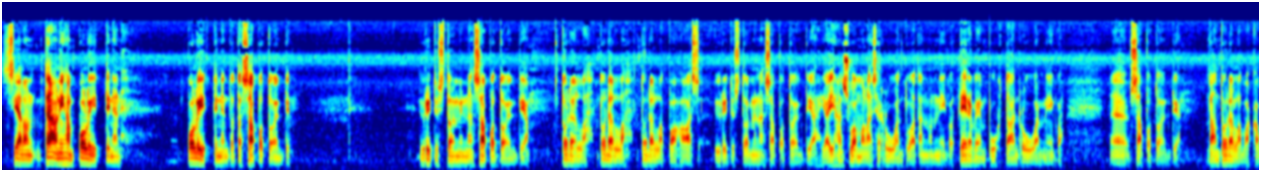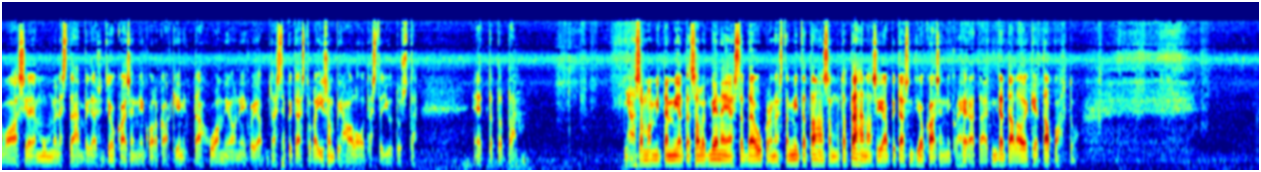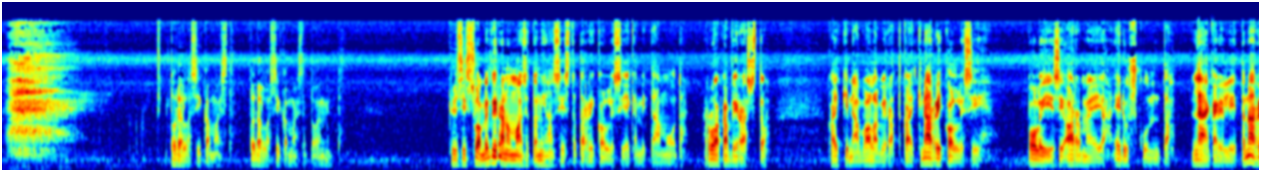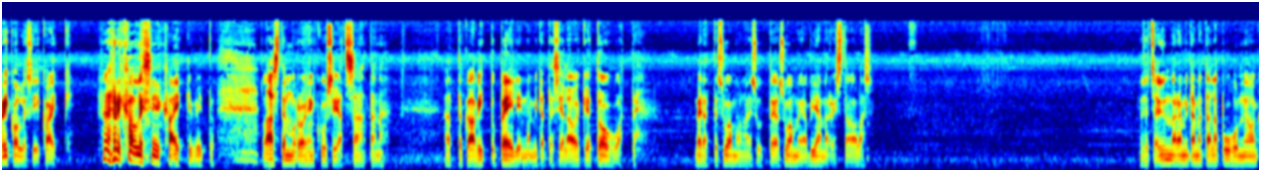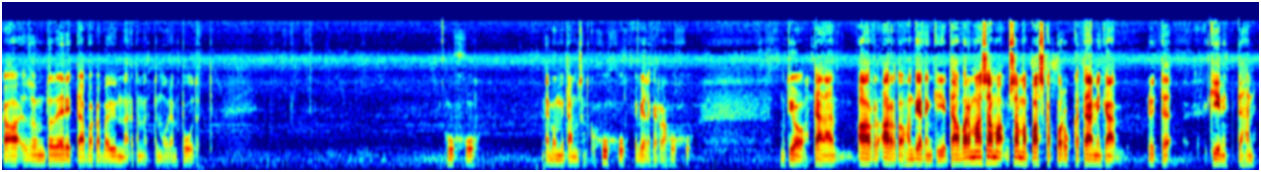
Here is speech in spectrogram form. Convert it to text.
siellä on, tämä on ihan poliittinen, poliittinen tota sapotointi yritystoiminnan sapotointia. Todella, todella, todella pahaa yritystoiminnan sapotointia ja ihan suomalaisen ruoantuotannon, niin terveen puhtaan ruoan niin sapotointia. Tämä on todella vakava asia ja mun mielestä tähän pitäisi nyt jokaisen niin kuin, alkaa kiinnittää huomioon niin kuin, ja tästä pitäisi tulla isompi haloo tästä jutusta. Että tota, ihan sama mitä mieltä sä olet Venäjästä tai Ukrainasta, mitä tahansa, mutta tähän asiaan pitäisi nyt jokaisen niin herätä, että mitä täällä oikein tapahtuu. Todella sikamaista, todella sikamaista toimintaa. Kyllä siis Suomen viranomaiset on ihan siis tota rikollisia eikä mitään muuta. Ruokavirasto, kaikki nämä valvirat, kaikki nämä on rikollisia. Poliisi, armeija, eduskunta, lääkäriliitto, nämä on rikollisia kaikki. rikollisia kaikki vittu. Lastenmuroihin kusijat saatana. Kattokaa vittu peilinne, mitä te siellä oikein touhuatte. Vedätte suomalaisuutta ja Suomea viemäristä alas. Jos et sä ymmärrä, mitä mä täällä puhun, niin on, se on erittäin vakava ymmärtämättömyyden puutetta. Huhhu. Ei voi mitään muuta kuin huhhu ja vielä kerran huhhu. Mutta joo, täällä Ar- Artohan tietenkin, tää on varmaan sama, sama paskaporukka tää, mikä nyt kiinnitti tähän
